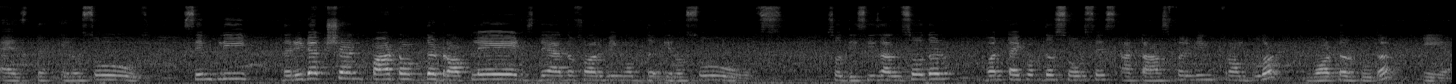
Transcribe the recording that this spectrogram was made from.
as the aerosols simply the reduction part of the droplets they are the forming of the aerosols so this is also the one type of the sources are transferring from to the water to the air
